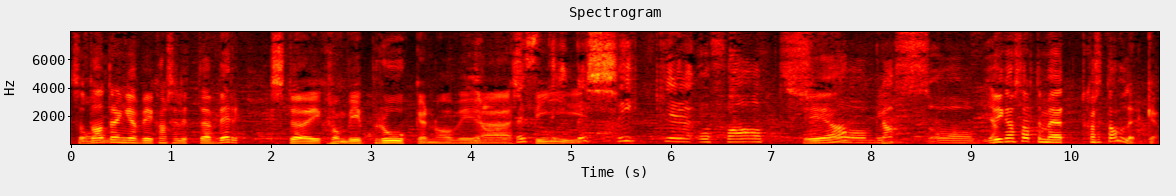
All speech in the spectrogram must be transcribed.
Så da trenger vi kanskje litt eh, verkstøy som vi bruker når vi ja, eh, spiser. bestikk eh, og fat Ja. og glass og ja. Vi kan starte med kanskje tallerken.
